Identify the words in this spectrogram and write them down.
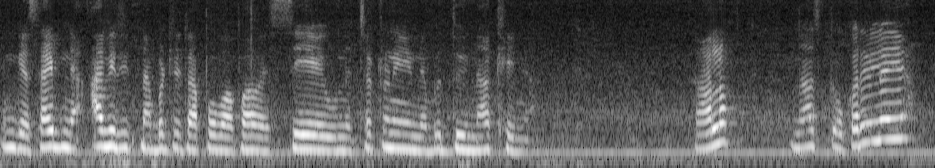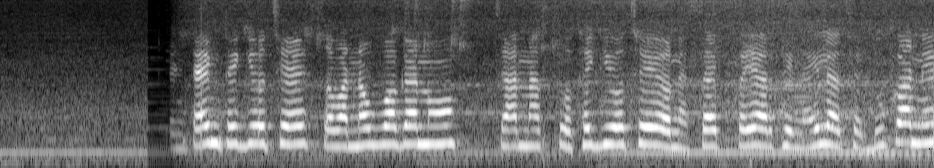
કેમ કે સાહેબને આવી રીતના બટેટા પૌવા ભાવે. સેવ ને ચટણી ને બધું નાખીને. ચાલો નાસ્તો કરી લઈએ. ટાઈમ થઈ ગયો છે સવા નવ વાગ્યાનો. ચા નાસ્તો થઈ ગયો છે અને સાહેબ તૈયાર થઈને આવેલા છે દુકાને.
